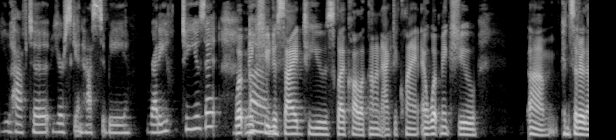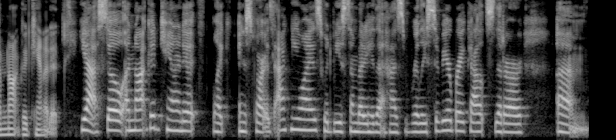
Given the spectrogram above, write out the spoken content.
you have to, your skin has to be ready to use it. What makes you Um, decide to use glycolic on an active client, and what makes you um, consider them not good candidates? Yeah, so a not good candidate, like as far as acne wise, would be somebody that has really severe breakouts that are um,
